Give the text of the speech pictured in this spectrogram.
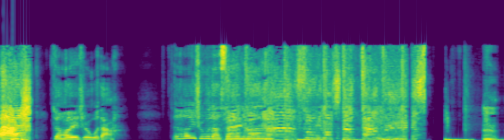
啊，最后一支舞蹈，最后一支舞蹈送给你们。嗯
